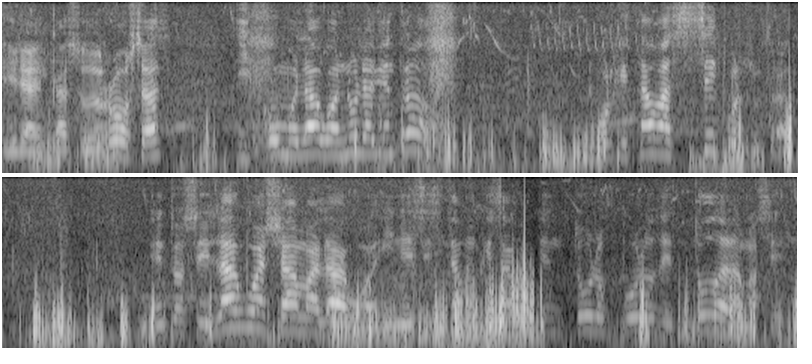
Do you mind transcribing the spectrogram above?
era el caso de Rosas, y como el agua no le había entrado, porque estaba seco el sustrato. Entonces el agua llama al agua y necesitamos que esa agua en todos los polos de toda la maceta.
